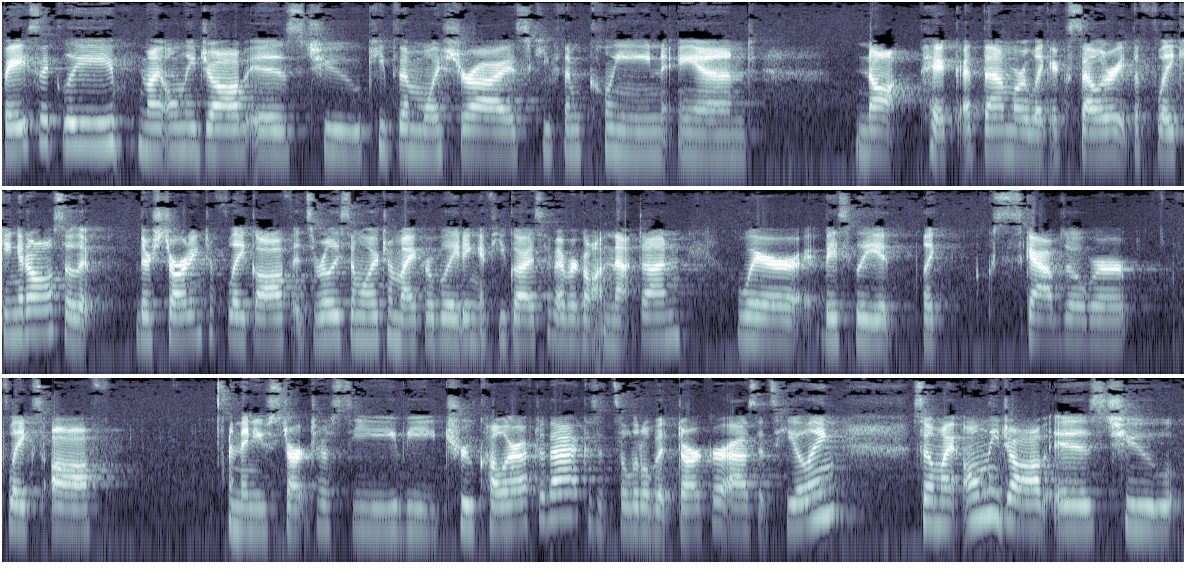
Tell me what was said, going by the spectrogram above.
basically my only job is to keep them moisturized, keep them clean and not pick at them or like accelerate the flaking at all so that they're starting to flake off. It's really similar to microblading if you guys have ever gotten that done where basically it like scabs over, flakes off, and then you start to see the true color after that because it's a little bit darker as it's healing. So my only job is to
